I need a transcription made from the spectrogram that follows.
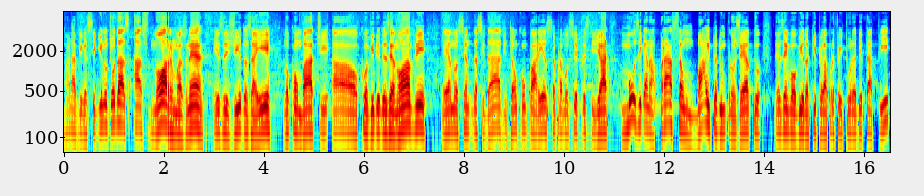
Maravilha, seguindo todas as normas, né, exigidas aí no combate ao Covid-19, é no centro da cidade, então compareça para você prestigiar Música na Praça, um baita de um projeto desenvolvido aqui pela Prefeitura de Tatuí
